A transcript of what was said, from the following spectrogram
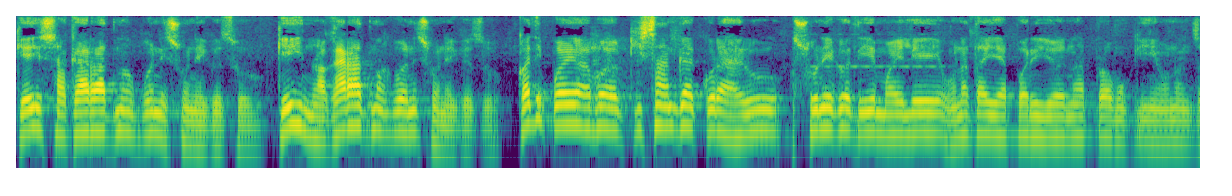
केही सकारात्मक पनि सुनेको छु केही नकारात्मक पनि सुनेको छु। कतिपय अब किसानका कुराहरू सुनेको थिएँ मैले हुन त यहाँ परियोजना प्रमुख यहीँ हुनुहुन्छ।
